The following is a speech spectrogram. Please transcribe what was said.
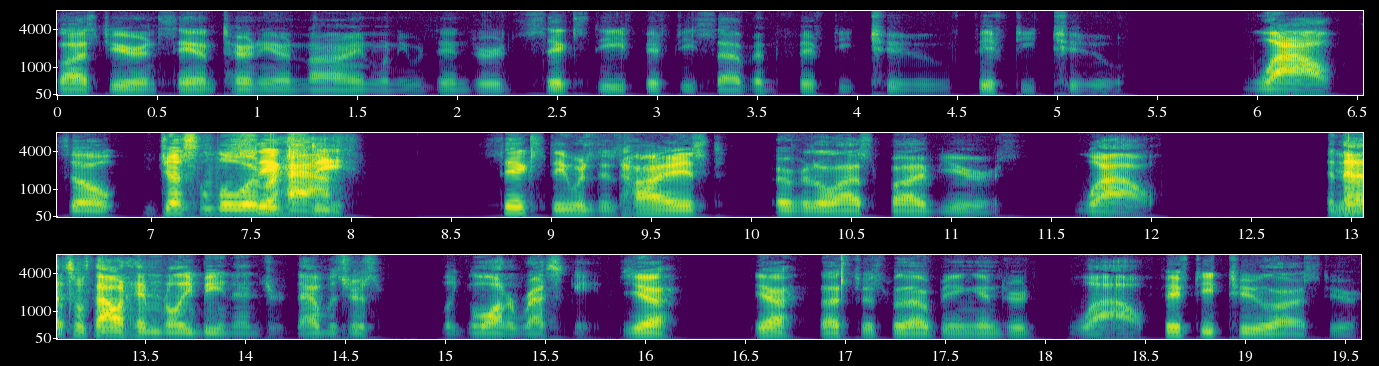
last year in San Antonio 9 when he was injured 60, 57, 52, 52. Wow. So just a little over 60. half. 60 was his highest over the last five years. Wow. And Yep. that's without him really being injured. That was just like a lot of rest games. Yeah, yeah, that's just without being injured. Wow. 52 last year.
